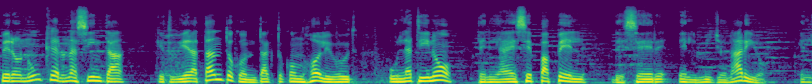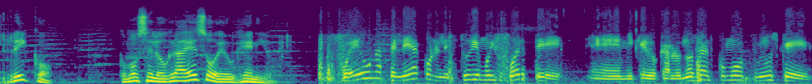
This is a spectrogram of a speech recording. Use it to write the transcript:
pero nunca era una cinta que tuviera tanto contacto con Hollywood. Un latino tenía ese papel de ser el millonario, el rico. ¿Cómo se logra eso, Eugenio? Fue una pelea con el estudio muy fuerte, eh, mi querido Carlos. No sabes cómo tuvimos que,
